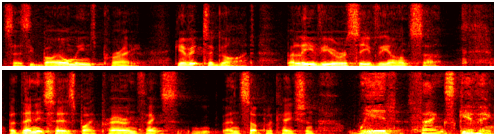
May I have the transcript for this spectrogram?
It says, by all means pray. Give it to God. Believe you receive the answer. But then it says, by prayer and thanks and supplication, with thanksgiving.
